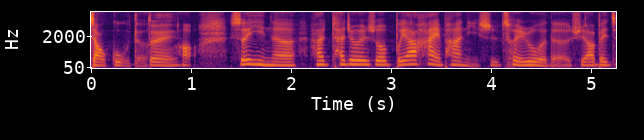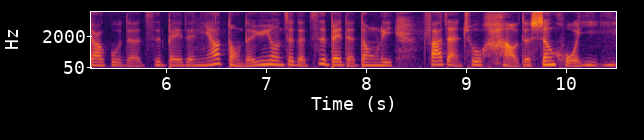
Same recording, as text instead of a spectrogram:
嗯照顾的，对，好，所以呢，他他就会说，不要害怕你是脆弱的，需要被照顾的，自卑的，你要懂得运用这个自卑的动力，发展出好的生活意义。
